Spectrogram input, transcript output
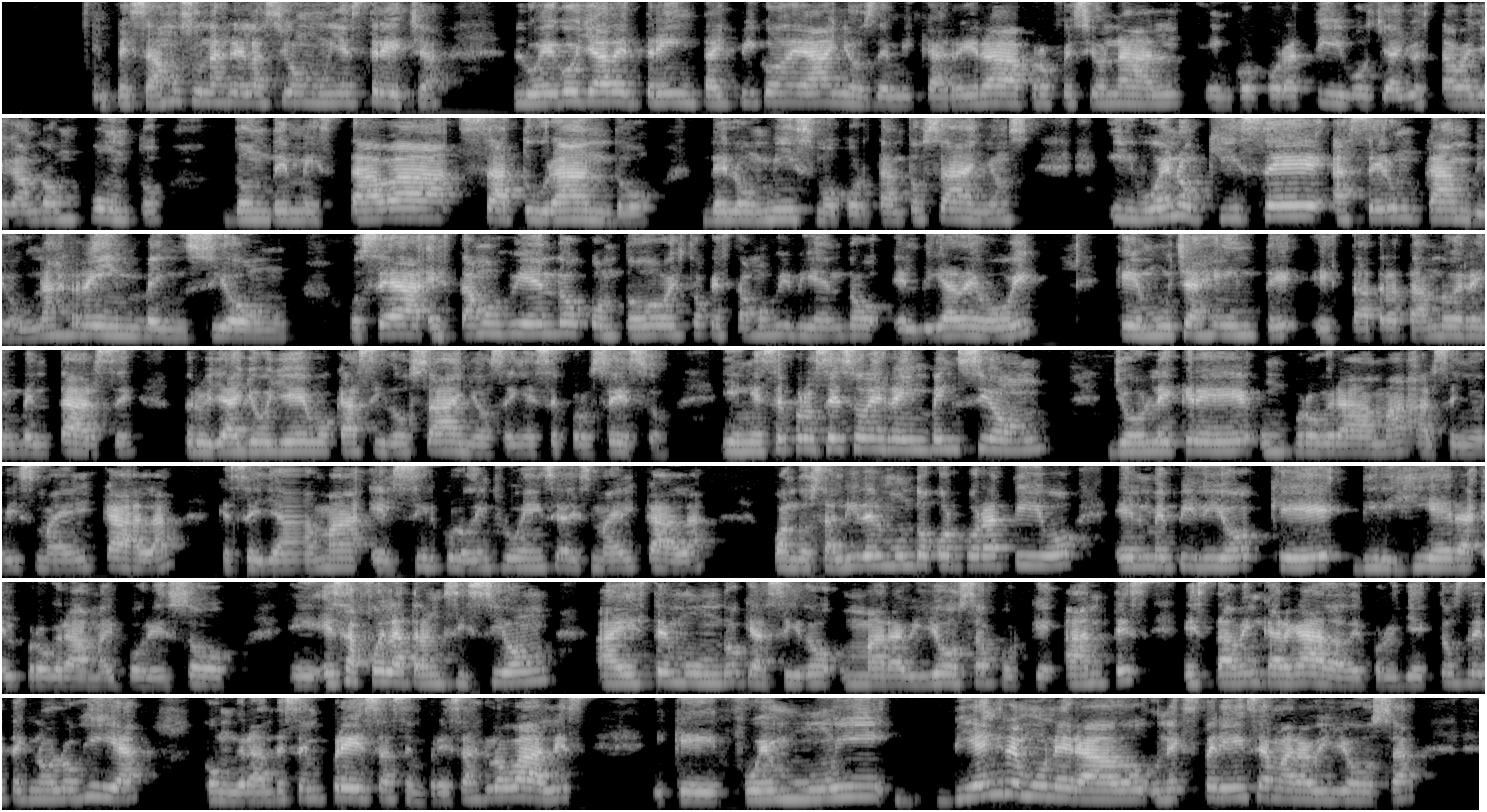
empezamos una relación muy estrecha. Luego ya de treinta y pico de años de mi carrera profesional en corporativos, ya yo estaba llegando a un punto donde me estaba saturando de lo mismo por tantos años. Y bueno, quise hacer un cambio, una reinvención. O sea, estamos viendo con todo esto que estamos viviendo el día de hoy, que mucha gente está tratando de reinventarse, pero ya yo llevo casi dos años en ese proceso. Y en ese proceso de reinvención, yo le creé un programa al señor Ismael Cala, que se llama El Círculo de Influencia de Ismael Cala. Cuando salí del mundo corporativo, él me pidió que dirigiera el programa y por eso eh, esa fue la transición a este mundo que ha sido maravillosa porque antes estaba encargada de proyectos de tecnología con grandes empresas, empresas globales, y que fue muy bien remunerado, una experiencia maravillosa,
